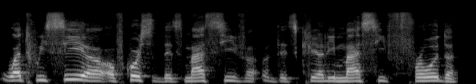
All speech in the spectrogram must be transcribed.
what we see, of course, this massive, this clearly massive fraud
